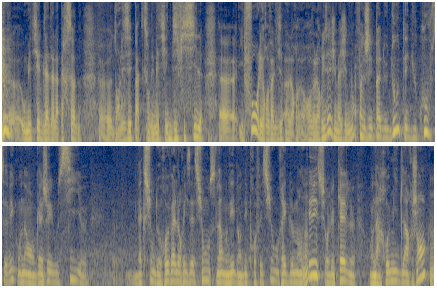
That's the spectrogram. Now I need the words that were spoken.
euh, au métier de l'aide à la personne euh, dans les EHPAD, qui sont des métiers difficiles. Euh, il faut les revaloriser, j'imagine, non? Enfin, j'ai pas de doute. Et du coup, vous savez qu'on a engagé aussi une action de revalorisation. Là, on est dans des professions réglementées mmh. sur lesquelles on a remis de l'argent mmh.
